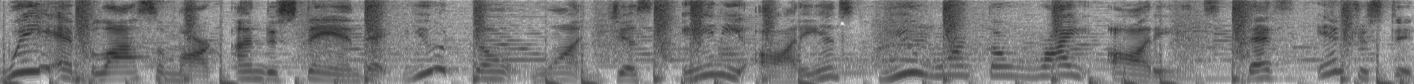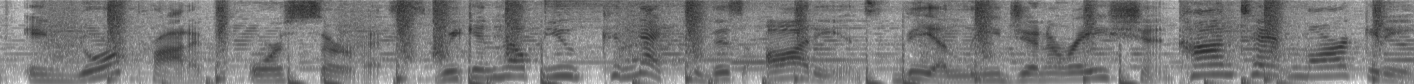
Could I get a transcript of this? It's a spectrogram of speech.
We at Blossom Mark understand that you don't want just any audience, you want the right audience that's interested in your product or service. We can help you connect to this audience via lead generation, content marketing,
